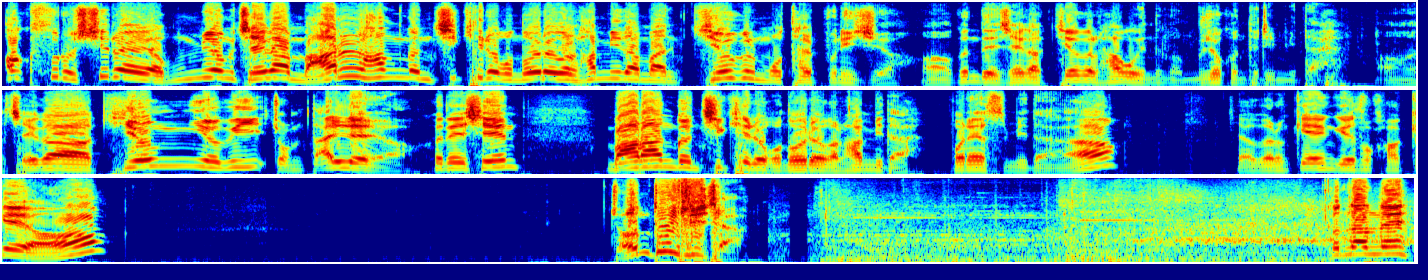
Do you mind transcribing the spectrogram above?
억수로 싫어해요. 분명 제가 말을 한 건 지키려고 노력을 합니다만 기억을 못할 뿐이죠. 어 근데 제가 기억을 하고 있는 건 무조건 드립니다. 어 제가 기억력이 좀 딸려요. 그 대신 말한 건 지키려고 노력을 합니다. 보냈습니다. 자 그럼 게임 계속 갈게요 전투 시작 끝났네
